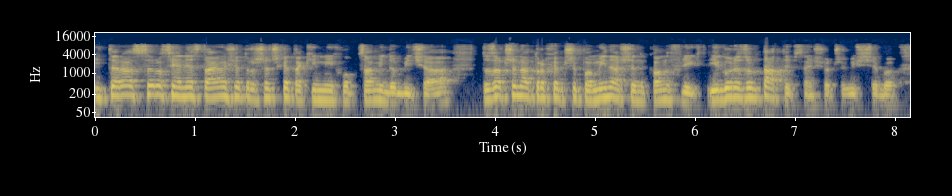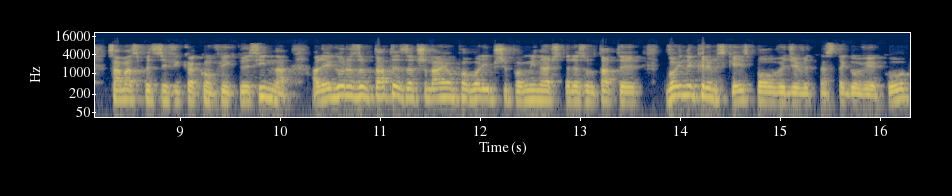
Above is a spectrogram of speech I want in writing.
I teraz Rosjanie stają się troszeczkę takimi chłopcami do bicia. To zaczyna trochę przypominać ten konflikt, jego rezultaty w sensie oczywiście, bo sama specyfika konfliktu jest inna, ale jego rezultaty zaczynają powoli przypominać te rezultaty wojny krymskiej z połowy XIX wieku,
